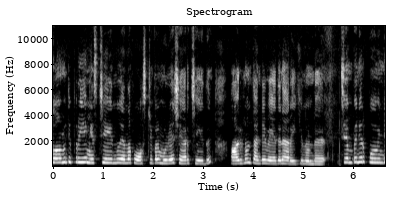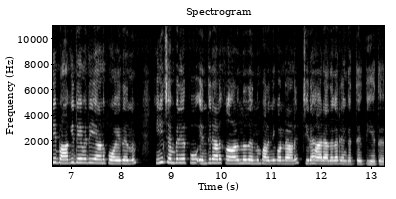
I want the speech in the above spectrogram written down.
ഗോമതിപ്രിയെ മിസ് ചെയ്യുന്നു എന്ന പോസ്റ്റുകൾ മുഴുവൻ ഷെയർ ചെയ്ത് അരുണും തന്റെ വേദന അറിയിക്കുന്നുണ്ട്. ചെമ്പനീർ പൂവിന്റെ ഭാഗ്യദേവതയാണ് പോയതെന്നും ഇനി ചെമ്പനീർ പൂ എന്തിനാണ് കാണുന്നതെന്നും പറഞ്ഞുകൊണ്ടാണ് ചില ആരാധകർ രംഗത്തെത്തിയത്.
